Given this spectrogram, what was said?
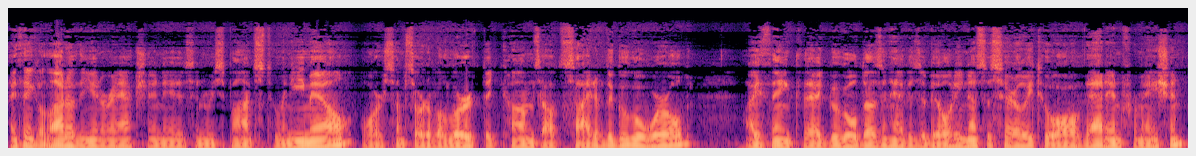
I think a lot of the interaction is in response to an email or some sort of alert that comes outside of the Google world. I think that Google doesn't have visibility necessarily to all of that information.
